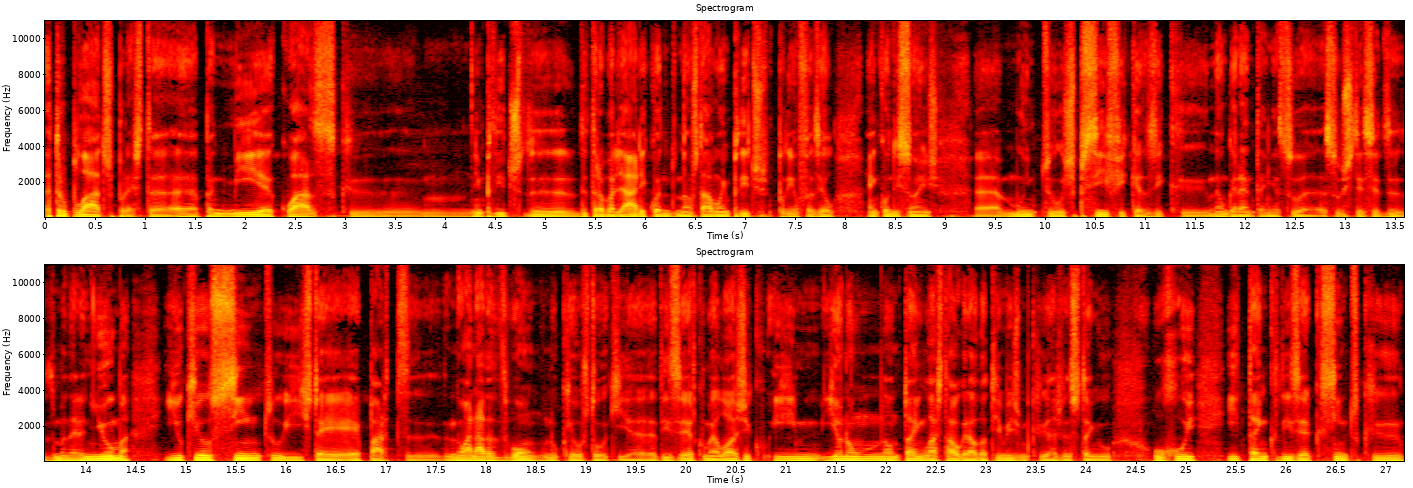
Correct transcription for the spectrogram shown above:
atropelados por esta eh, pandemia, quase que hum, impedidos de, de trabalhar e quando não estavam impedidos podiam fazê-lo em condições eh, muito específicas e que não garantem a sua subsistência de, de maneira nenhuma. E o que eu sinto, e isto é, é parte, não há nada de bom no que eu estou aqui a, dizer, como é lógico, e, e eu não, não tenho, lá está o grau de otimismo que às vezes tem o, o Rui, e tenho que dizer que sinto que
